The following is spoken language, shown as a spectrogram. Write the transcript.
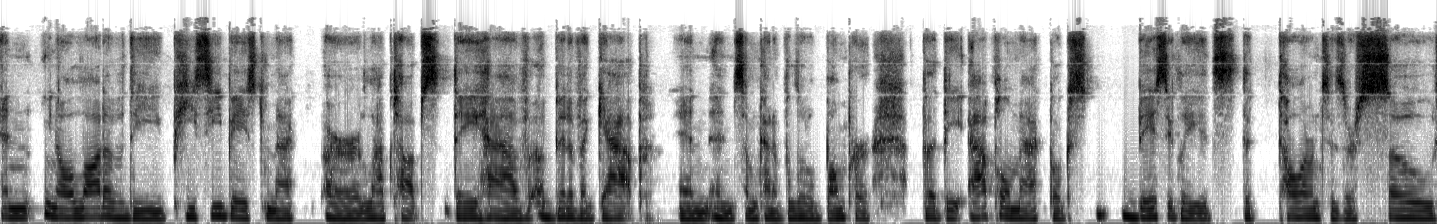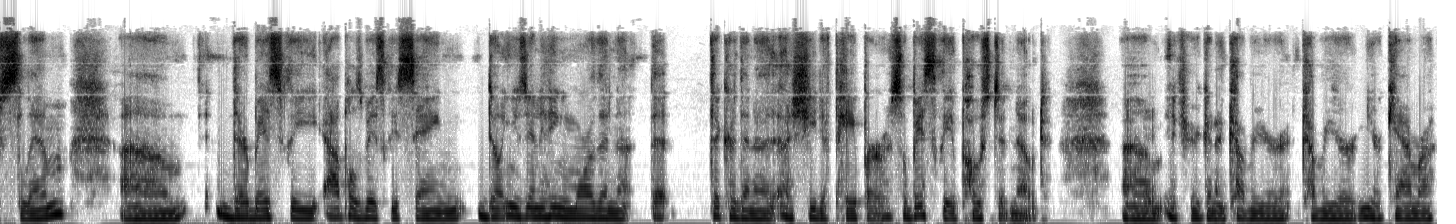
and you know, a lot of the PC based Mac or laptops, they have a bit of a gap and and some kind of a little bumper. But the Apple MacBooks, basically, it's the tolerances are so slim. Um, they're basically Apple's basically saying don't use anything more than that thicker than a, a, sheet of paper. So basically, a post-it note. Um, if you're going to cover your cover your your camera,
